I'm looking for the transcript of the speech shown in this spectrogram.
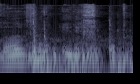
Love eating.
